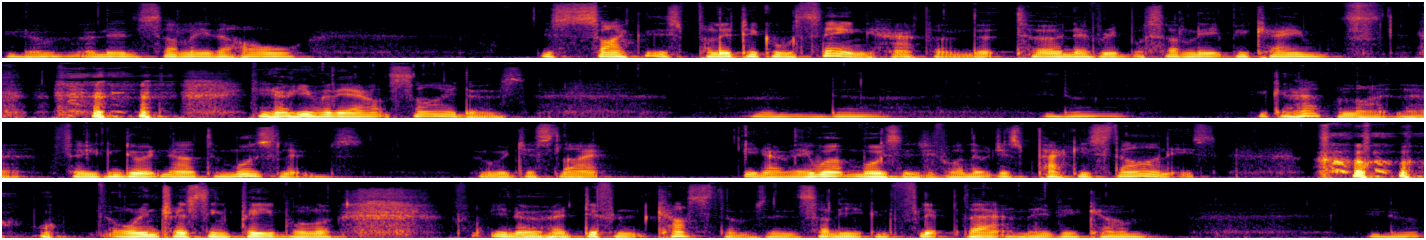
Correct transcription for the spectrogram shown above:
You know, and then suddenly the whole this psych- this political thing happened that turned everybody. Suddenly it became, you know, you were the outsiders, and uh, you know, it can happen like that. So you can do it now to Muslims, who were just like, you know, they weren't Muslims before; they were just Pakistanis, or interesting people, or, you know, had different customs, and suddenly you can flip that, and they become, you know,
